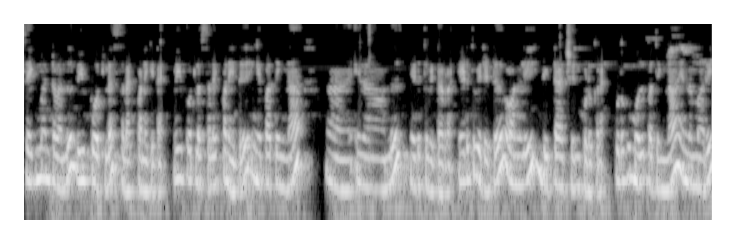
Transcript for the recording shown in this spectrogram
செக்மெண்ட்டை வந்து விபோர்ட்டில் செலக்ட் பண்ணிக்கிட்டேன். விபோர்ட்டில் செலக்ட் பண்ணிவிட்டு இங்கே பார்த்தீங்கன்னா இதை நான் வந்து எடுத்து விட்டுறேன். எடுத்து விட்டுட்டு ஒன்லி டிட்டாச்சுன்னு கொடுக்குறேன். கொடுக்கும்போது பார்த்திங்கன்னா இந்த மாதிரி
